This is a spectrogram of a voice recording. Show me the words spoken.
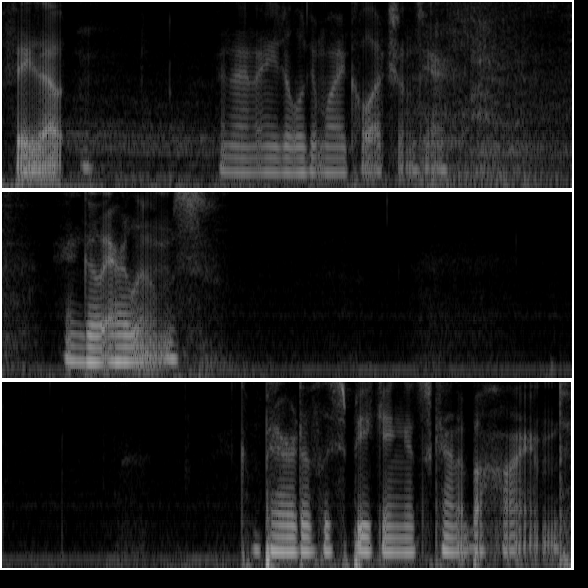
Phase out. And then I need to look at my collections here. And go heirlooms. Comparatively speaking, it's kind of behind.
